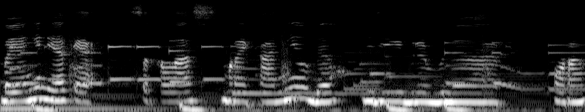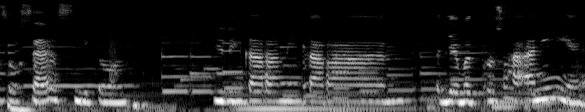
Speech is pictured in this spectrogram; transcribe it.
Bayangin ya kayak sekelas mereka ini udah jadi bener-bener orang sukses gitu di lingkaran-lingkaran pejabat perusahaan ini ya,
